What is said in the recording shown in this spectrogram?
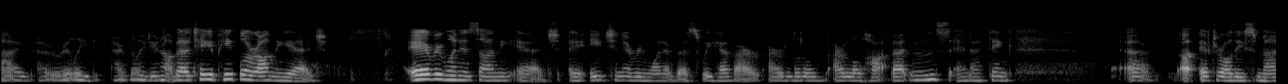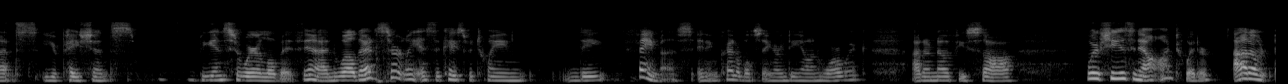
I, I really I really do not. But I tell you, people are on the edge. Everyone is on the edge. Each and every one of us. We have our, our little our little hot buttons, and I think uh, after all these months, your patience begins to wear a little bit thin. Well, that certainly is the case between the famous and incredible singer Dionne Warwick. I don't know if you saw where she is now on Twitter. I don't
